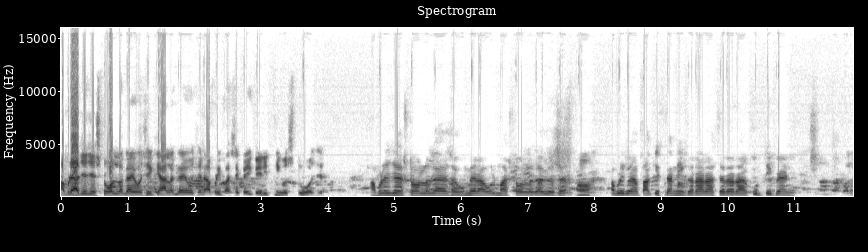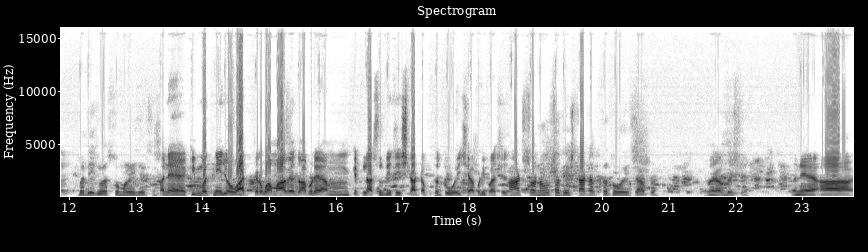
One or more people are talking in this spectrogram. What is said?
આપણે આજે જે સ્ટોલ લગાવ્યો છે ક્યાં લગાવ્યો છે અને આપણી પાસે કઈ કઈ રીતની વસ્તુઓ છે? આપણે જે સ્ટોલ લગાવ્યો છે ઉમેરા હોલમાં સ્ટોલ લગાવ્યો છે. હા. આપણી જોયા પાકિસ્તાની ગરારા સરારા કુર્તી પેન્ટ બધી જ વસ્તુ મળી જશે. અને કિંમતની જો વાત કરવામાં આવે તો આપણે આમ કેટલા સુધીથી સ્ટાર્ટઅપ થતું હોય છે આપણી પાસે? આઠસો નવસો થી સ્ટાર્ટઅપ થતું હોય છે આપણે. બરાબર છે. અને આ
